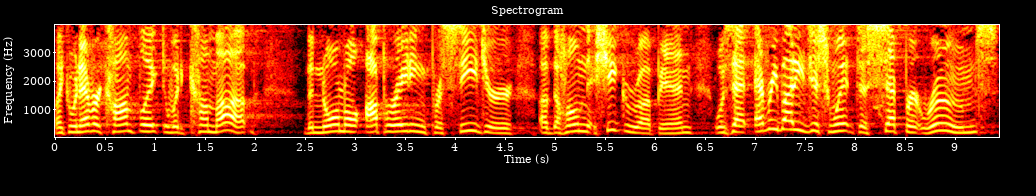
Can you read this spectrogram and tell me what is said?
Like whenever conflict would come up, the normal operating procedure of the home that she grew up in was that everybody just went to separate rooms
